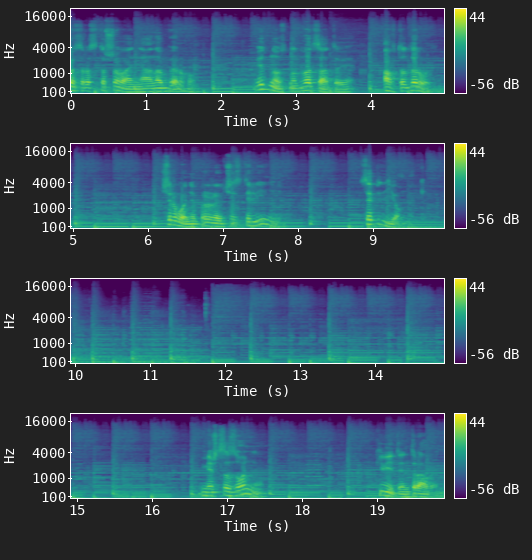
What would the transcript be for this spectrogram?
Ось розташування Анабергу відносно 20-ї автодороги. Червоні приривчасті лінії це підйомники. Міжсезоння квітень-травень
